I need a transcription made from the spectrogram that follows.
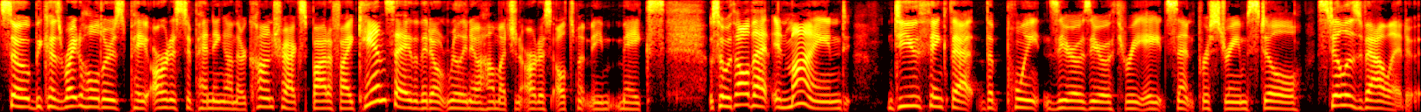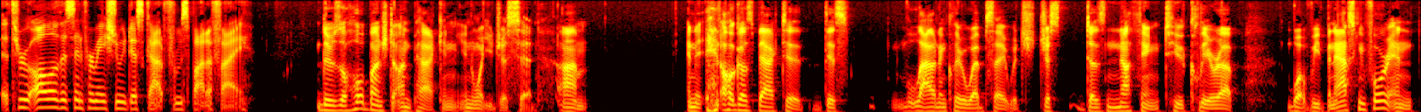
So because right holders pay artists depending on their contract, Spotify can say that they don't really know how much an artist ultimately makes. So, with all that in mind, do you think that the 0.0038 cent per stream still still is valid through all of this information we just got from Spotify? There's a whole bunch to unpack in, in what you just said. Um, and it, it all goes back to this loud and clear website, which just does nothing to clear up what we've been asking for. And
